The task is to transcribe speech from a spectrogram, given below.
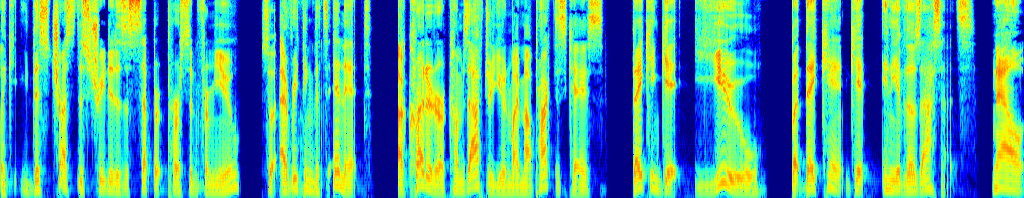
Like this trust is treated as a separate person from you. So everything that's in it, a creditor comes after you in my malpractice case, they can get you, but they can't get any of those assets. Now,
